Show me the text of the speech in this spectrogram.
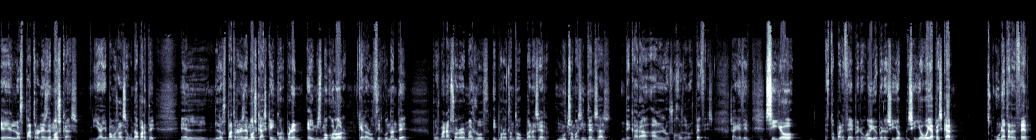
eh, los patrones de moscas, y ya vamos a la segunda parte, los patrones de moscas que incorporen el mismo color que la luz circundante, pues van a absorber más luz y por lo tanto van a ser mucho más intensas de cara a los ojos de los peces. O sea, que decir, si yo esto parece de perogrullo, pero si yo, si yo voy a pescar un atardecer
